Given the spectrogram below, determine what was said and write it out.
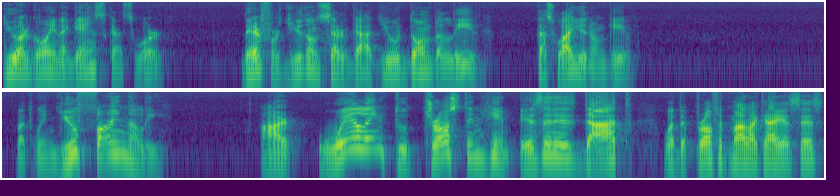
You are going against God's word. Therefore, you don't serve God. You don't believe. That's why you don't give. But when you finally are willing to trust in Him, isn't it that what the prophet Malachi says?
